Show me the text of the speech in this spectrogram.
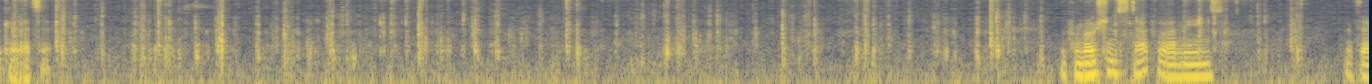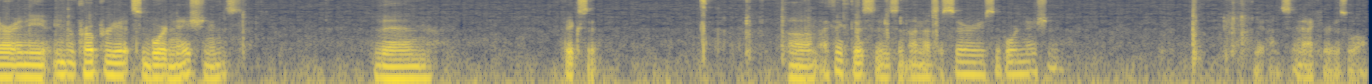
Okay, that's it. The promotion step uh, means if there are any inappropriate subordinations, then fix it. Um, I think this is an unnecessary subordination. Yeah, it's inaccurate as well.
